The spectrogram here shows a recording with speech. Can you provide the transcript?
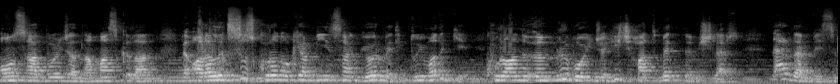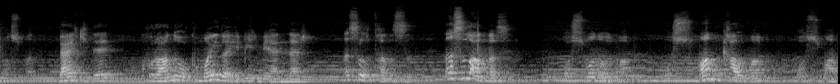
10 saat boyunca namaz kılan ve aralıksız Kur'an okuyan bir insan görmedik, duymadık ki. Kur'an'ı ömrü boyunca hiç hatmetmemişler. Nereden bilsin Osman? Belki de Kur'an'ı okumayı dahi bilmeyenler nasıl tanısın, nasıl anlasın? Osman olmak, Osman kalmak, Osman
